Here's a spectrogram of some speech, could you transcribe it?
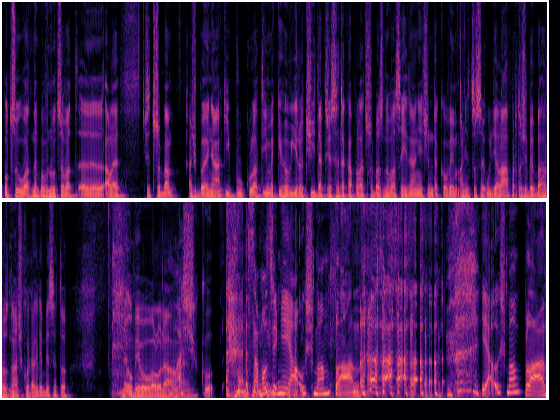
podsouvat nebo vnucovat, uh, ale že třeba až bude nějaký půlkulatý Mekyho výročí, takže se ta kapela třeba znova sejde na něčem takovým a něco se udělá, protože by byla hrozná škoda, kdyby se to neobjevovalo dál. Vašku, ne? samozřejmě já už mám plán. já už mám plán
